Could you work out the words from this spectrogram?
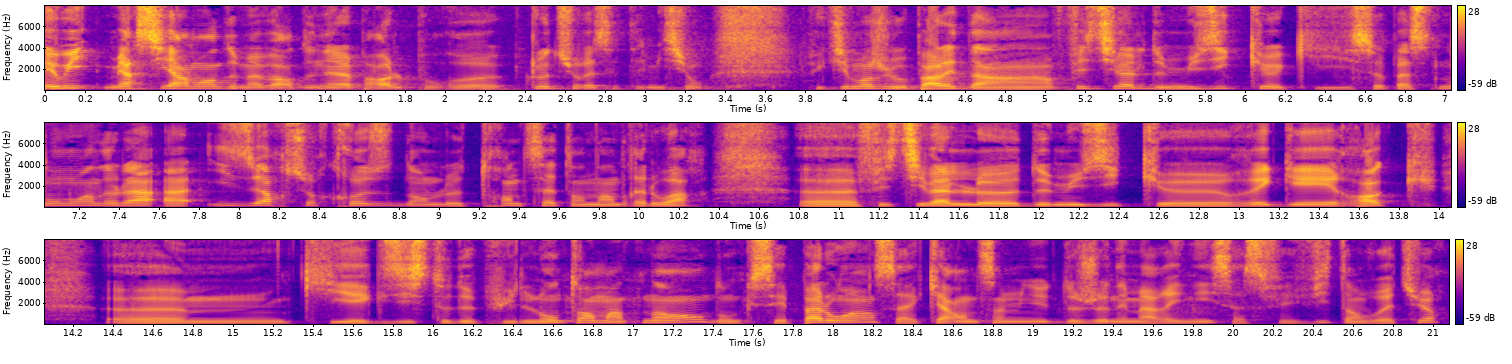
Et oui, merci Armand de m'avoir donné la parole pour euh, clôturer cette émission. Effectivement, je vais vous parler d'un festival de musique euh, qui se passe non loin de là, à Isère-sur-Creuse, dans le 37 en Indre-et-Loire. Euh, festival de musique reggae rock qui existe depuis longtemps maintenant. Donc c'est pas loin, c'est à 45 minutes de Genet-Marigny, ça se fait vite en voiture.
